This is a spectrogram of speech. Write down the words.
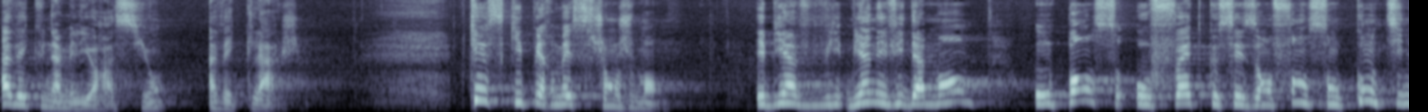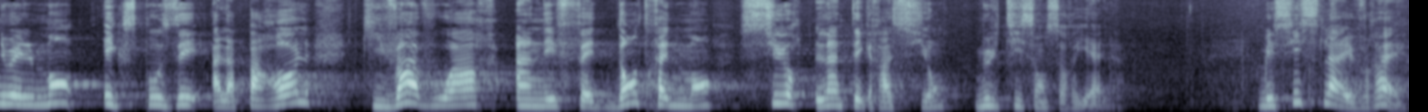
avec une amélioration avec l'âge. Qu'est-ce qui permet ce changement? Eh bien, bien évidemment, on pense au fait que ces enfants sont continuellement exposés à la parole qui va avoir un effet d'entraînement sur l'intégration multisensorielle. Mais si cela est vrai,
